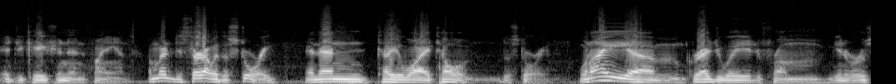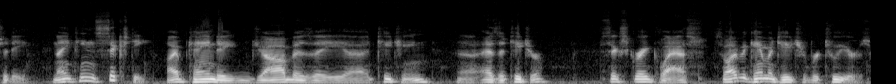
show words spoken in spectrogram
education and finance. I'm going to start out with a story and then tell you why I tell the story. When I um, graduated from university, 1960, I obtained a job as a uh, teaching uh, as a teacher, sixth grade class. So I became a teacher for two years.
